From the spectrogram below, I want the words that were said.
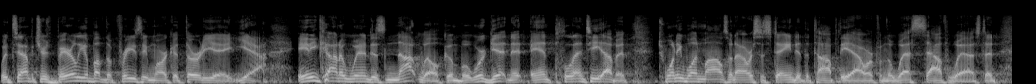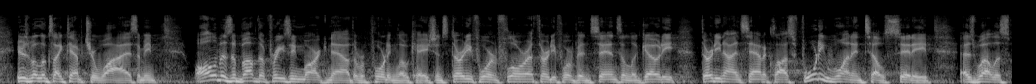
with temperatures barely above the freezing mark at 38, yeah, any kind of wind is not welcome, but we're getting it and plenty of it. 21 miles an hour sustained at the top of the hour from the west southwest. And here's what looks like temperature wise. I mean, all of us above the freezing mark now, the reporting locations 34 in Flora, 34 Vincennes and Loogootee, 39 Santa Claus, 41 in Tell City, as well as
